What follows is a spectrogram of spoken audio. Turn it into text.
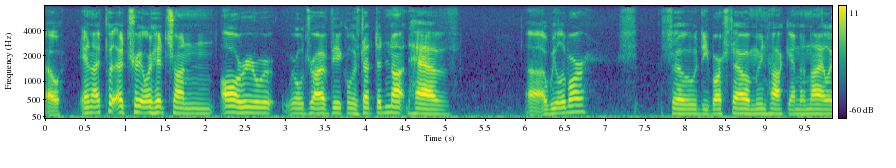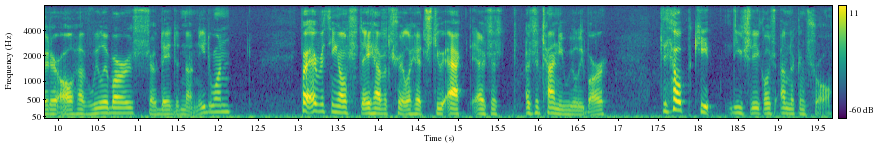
Oh, and I put a trailer hitch on all rear-wheel drive vehicles that did not have uh, a wheelie bar. So the Barstow, Moonhawk, and Annihilator all have wheelie bars, so they did not need one. But everything else, they have a trailer hitch to act as a, as a tiny wheelie bar to help keep these vehicles under control.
